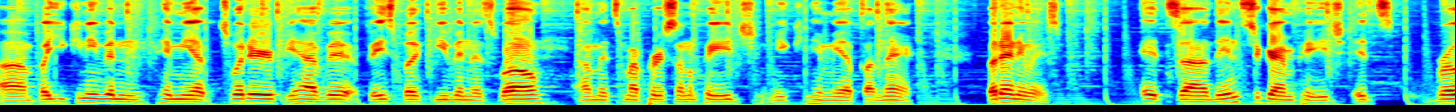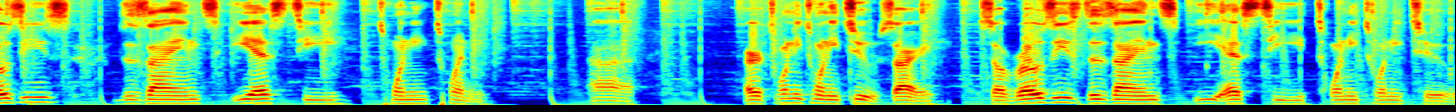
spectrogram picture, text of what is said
Um, but you can even hit me up Twitter if you have it, Facebook even as well. Um, it's my personal page. You can hit me up on there. But anyways, it's uh, the Instagram page. It's Rosie's Designs EST 2020 uh, or 2022. Sorry. So Rosie's Designs EST 2022.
